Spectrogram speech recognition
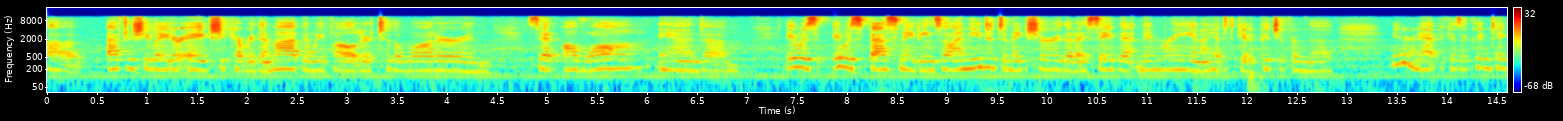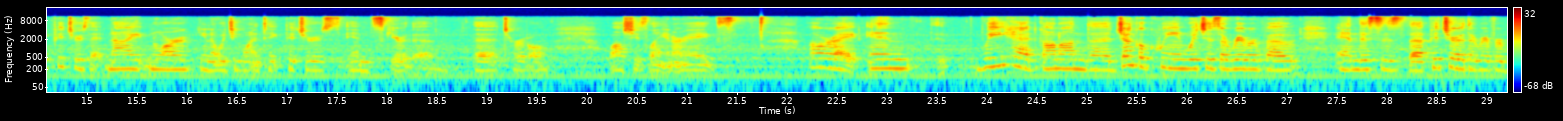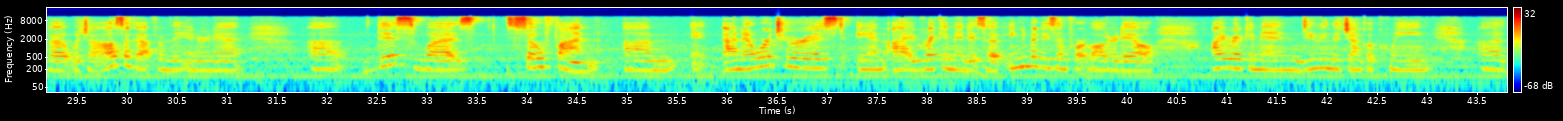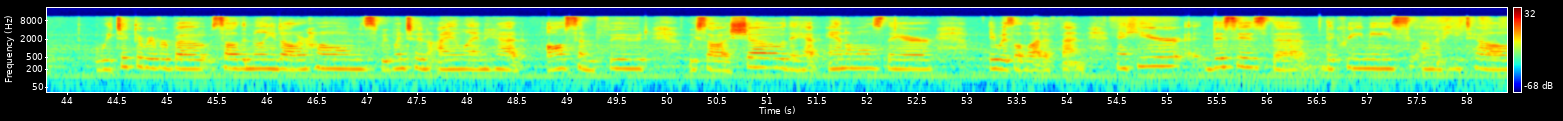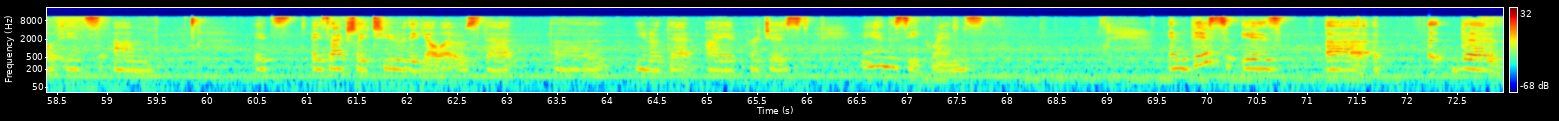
uh, after she laid her eggs, she covered them up and we followed her to the water and said au revoir. And um, it was it was fascinating. So I needed to make sure that I saved that memory and I had to get a picture from the internet because I couldn't take pictures at night nor you know would you want to take pictures and scare the, the turtle while she's laying her eggs. All right, and we had gone on the Jungle Queen, which is a riverboat, and this is the picture of the riverboat, which I also got from the internet. Uh, this was so fun. Um, I know we're tourists, and I recommend it. So if anybody's in Fort Lauderdale, I recommend doing the Jungle Queen. Uh, we took the riverboat, saw the million dollar homes, we went to an island, had awesome food, we saw a show, they have animals there it was a lot of fun. Now here, this is the the creamies. I don't know if you tell. It's um, it's it's actually two of the yellows that uh, you know that I had purchased, and the sequins. And this is uh, the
